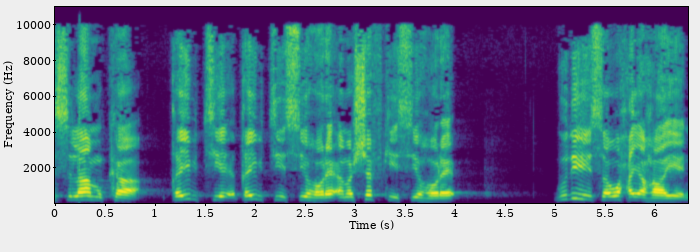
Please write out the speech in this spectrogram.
islaamka qaybtiisii hore ama shafkiisii hore gudihiisa waxay ahaayeen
